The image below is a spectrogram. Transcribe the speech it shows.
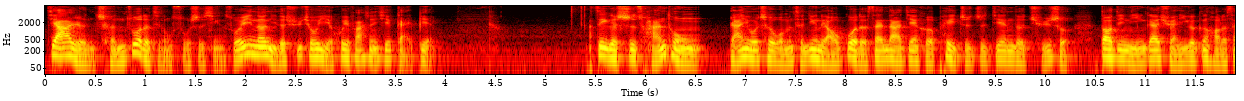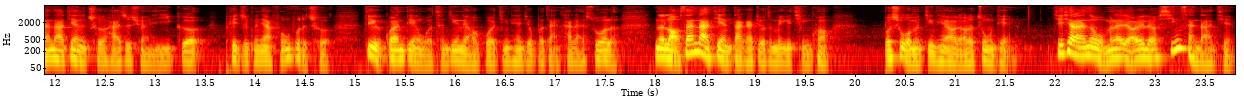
家人乘坐的这种舒适性。所以呢，你的需求也会发生一些改变。这个是传统燃油车我们曾经聊过的三大件和配置之间的取舍。到底你应该选一个更好的三大件的车，还是选一个配置更加丰富的车？这个观点我曾经聊过，今天就不展开来说了。那老三大件大概就这么一个情况。不是我们今天要聊的重点。接下来呢，我们来聊一聊新三大件。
